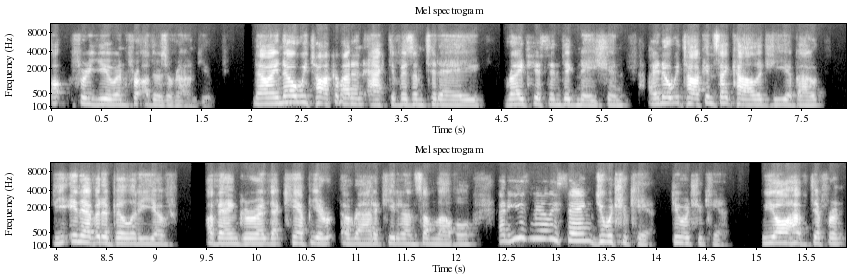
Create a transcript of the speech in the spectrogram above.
uh, for you and for others around you. Now, I know we talk about an activism today, righteous indignation. I know we talk in psychology about the inevitability of, of anger that can't be er- eradicated on some level. And he's merely saying, do what you can, do what you can we all have different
